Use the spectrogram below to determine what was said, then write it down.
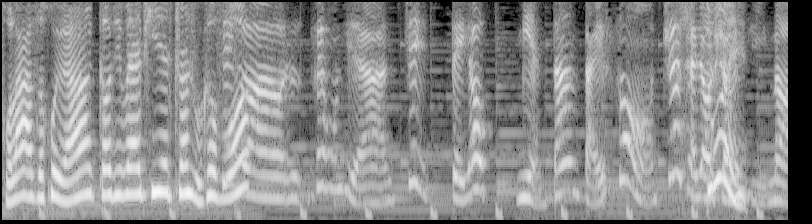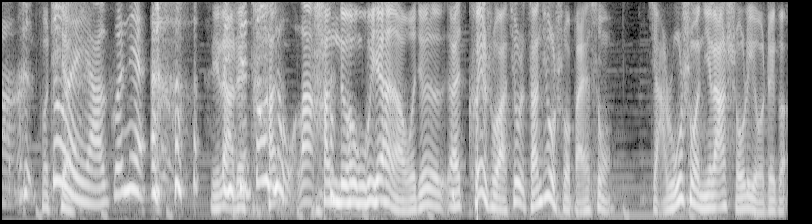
？Plus 会员、高级 VIP、专属客服。这个飞鸿姐，这得要免单白送，这才叫升级呢。对呀，关键 你俩这都有了，贪得无厌啊！我觉得，哎，可以说啊，就是咱就说白送。假如说你俩手里有这个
